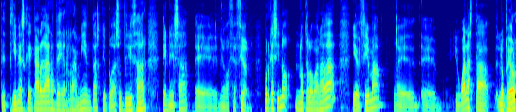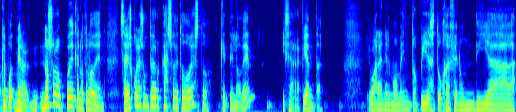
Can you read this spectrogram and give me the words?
te tienes que cargar de herramientas que puedas utilizar en esa eh, negociación. Porque si no, no te lo van a dar y encima... Eh, eh, igual hasta lo peor que puede... Mira, no solo puede que no te lo den. ¿Sabéis cuál es un peor caso de todo esto? Que te lo den y se arrepientan. Igual en el momento pillas a tu jefe en un día,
